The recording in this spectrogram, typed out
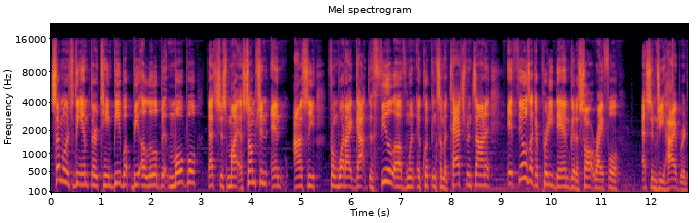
similar to the M13B, but be a little bit mobile. That's just my assumption, and honestly, from what I got the feel of when equipping some attachments on it, it feels like a pretty damn good assault rifle SMG hybrid.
